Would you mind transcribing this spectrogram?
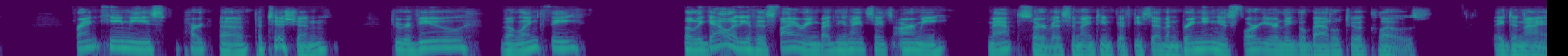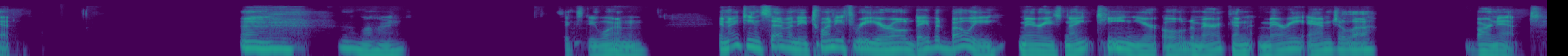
Frank Kameny's part, uh, petition to review the lengthy, the legality of his firing by the United States Army MAP service in 1957, bringing his four year legal battle to a close. They deny it. Uh, oh my. 61. In 1970, 23 year old David Bowie marries 19 year old American Mary Angela Barnett.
